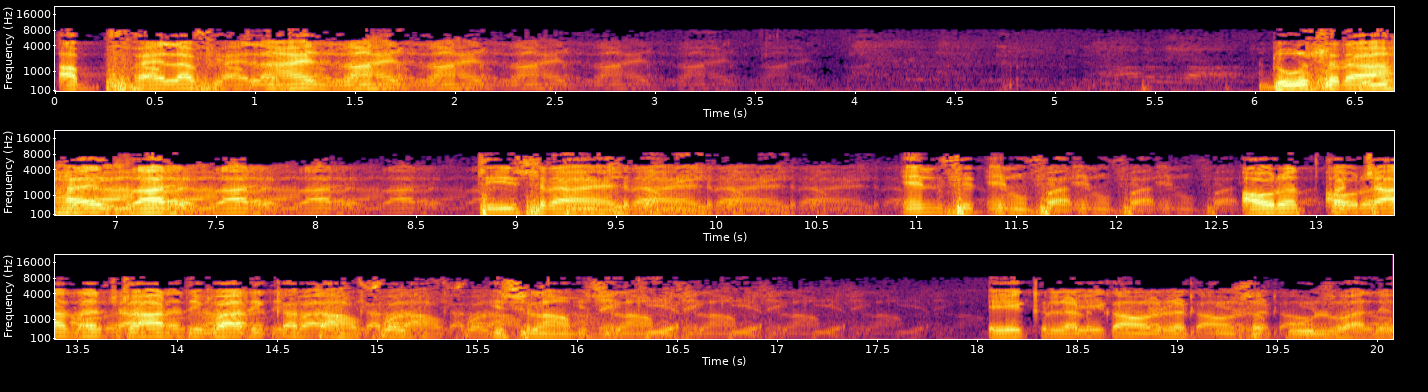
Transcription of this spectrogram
اب پھیلا فتنہ ہے دوسرا ہے زر۔ تیسرا ہے ان فتنوں پر۔ عورت کا چادر چار دیواری کا تحفظ اسلام نے کیا۔ ایک لڑکا اور لڑکی سکول والے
